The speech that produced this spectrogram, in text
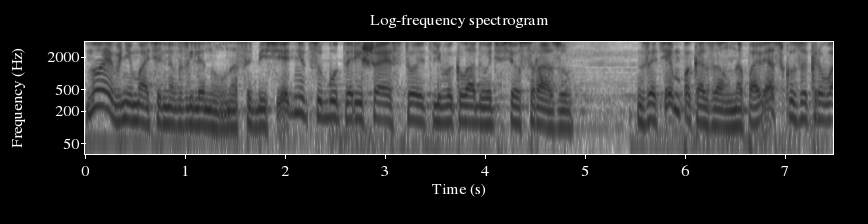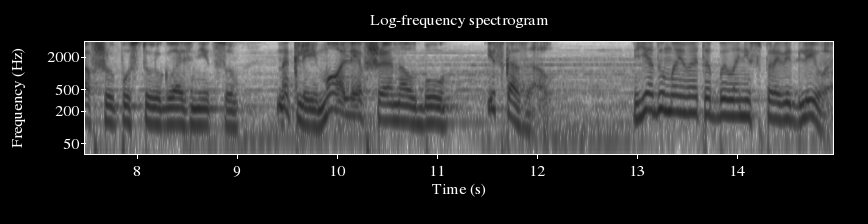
Ной внимательно взглянул на собеседницу, будто решая, стоит ли выкладывать все сразу. Затем показал на повязку, закрывавшую пустую глазницу, на клеймо, олевшее на лбу, и сказал. «Я думаю, это было несправедливо.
